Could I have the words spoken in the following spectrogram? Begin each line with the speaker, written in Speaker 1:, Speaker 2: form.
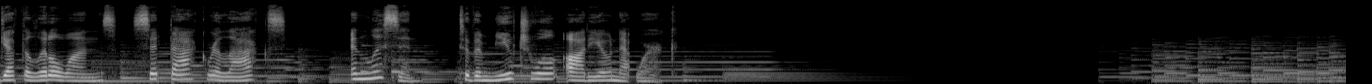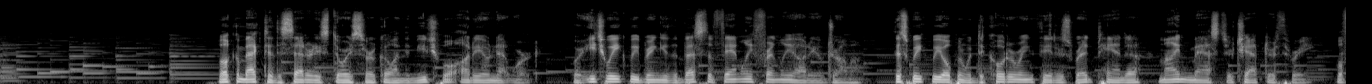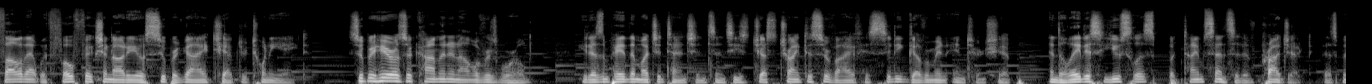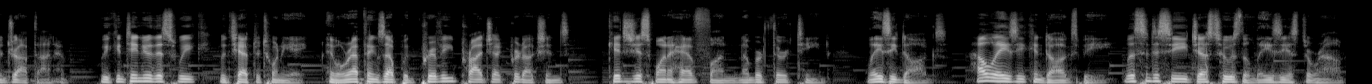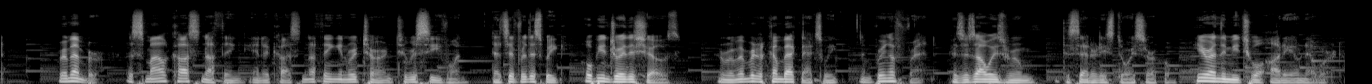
Speaker 1: Get the little ones, sit back, relax, and listen to the Mutual Audio Network.
Speaker 2: Welcome back to the Saturday Story Circle on the Mutual Audio Network, where each week we bring you the best of family friendly audio drama. This week we open with Decoder Ring Theater's Red Panda Mind Master Chapter 3. We'll follow that with Faux Fiction Audio's SuperGuy Chapter 28. Superheroes are common in Oliver's world. He doesn't pay them much attention since he's just trying to survive his city government internship and the latest useless but time sensitive project that's been dropped on him. We continue this week with Chapter 28, and we'll wrap things up with Privy Project Productions Kids Just Want to Have Fun, number 13 Lazy Dogs. How lazy can dogs be? Listen to see just who is the laziest around. Remember, a smile costs nothing, and it costs nothing in return to receive one. That's it for this week. Hope you enjoy the shows. And remember to come back next week and bring a friend, because there's always room at the Saturday Story Circle here on the Mutual Audio Network.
